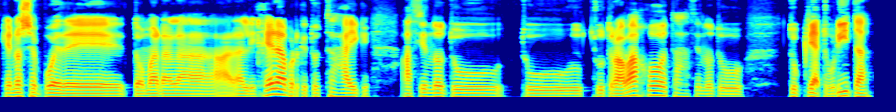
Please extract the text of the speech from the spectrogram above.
que, no se puede tomar a la, a la, ligera porque tú estás ahí haciendo tu, tu, tu trabajo, estás haciendo tu, tu criaturita,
